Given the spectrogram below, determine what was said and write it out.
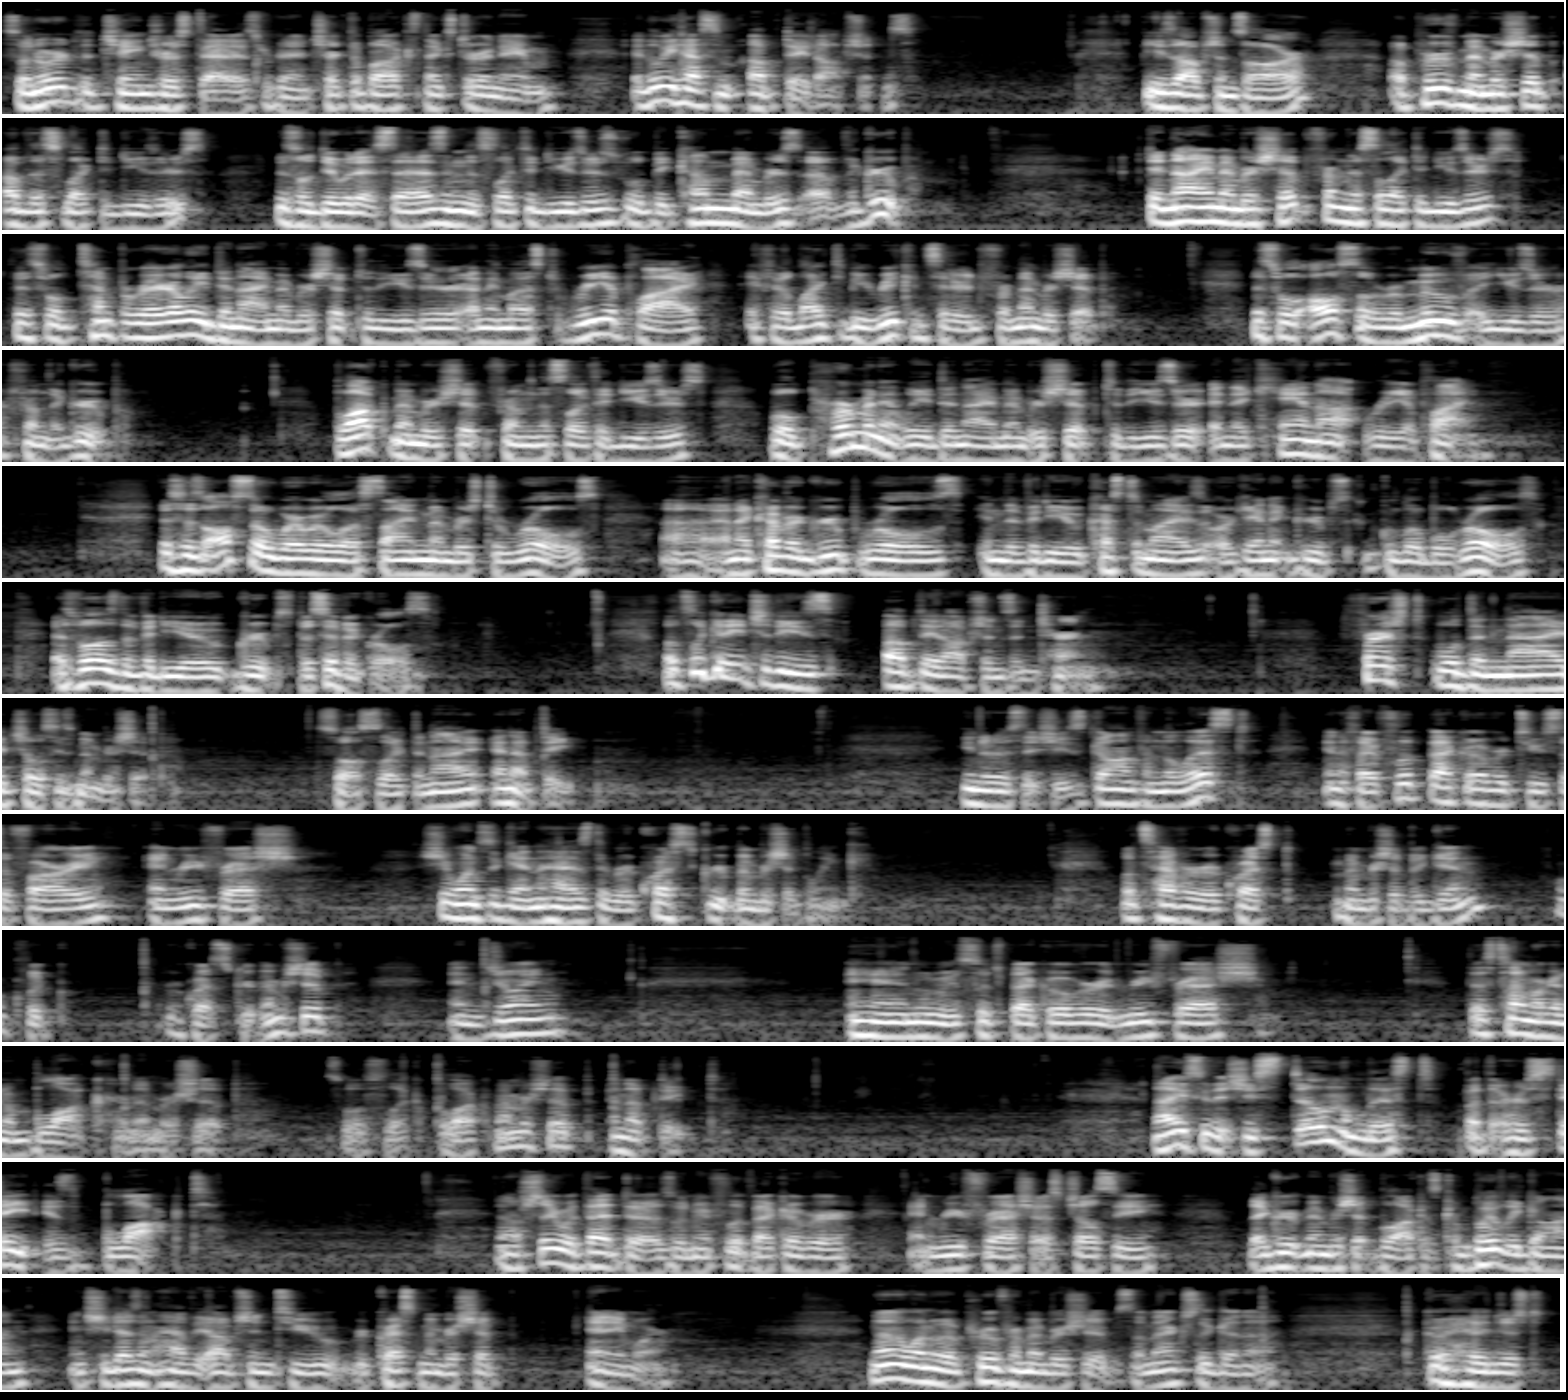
So in order to change her status, we're going to check the box next to her name, and then we have some update options. These options are approve membership of the selected users, this will do what it says, and the selected users will become members of the group. Deny membership from the selected users. This will temporarily deny membership to the user, and they must reapply if they would like to be reconsidered for membership. This will also remove a user from the group. Block membership from the selected users will permanently deny membership to the user and they cannot reapply. This is also where we will assign members to roles, uh, and I cover group roles in the video Customize Organic Groups Global Roles, as well as the video group specific roles. Let's look at each of these update options in turn. First, we'll deny Chelsea's membership. So I'll select deny and update. You notice that she's gone from the list, and if I flip back over to Safari and refresh, she once again has the request group membership link. Let's have her request membership again. We'll click request group membership and join. And when we switch back over and refresh, this time we're going to block her membership. So we'll select block membership and update. Now you see that she's still in the list, but that her state is blocked. And I'll show you what that does when we flip back over and refresh as Chelsea. The group membership block is completely gone, and she doesn't have the option to request membership anymore. Now I want to approve her membership, so I'm actually going to go ahead and just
